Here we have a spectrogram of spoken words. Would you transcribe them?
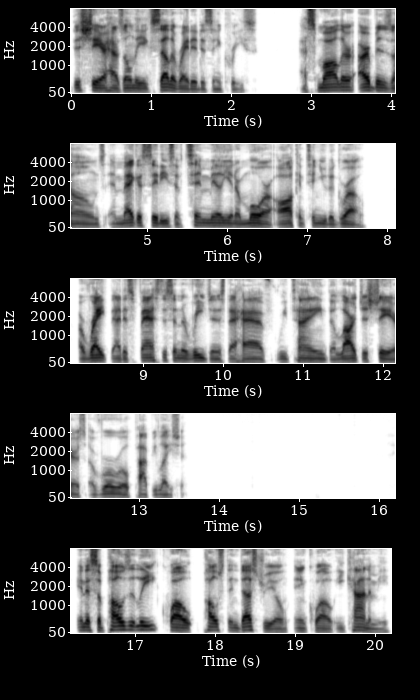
this share has only accelerated its increase, as smaller urban zones and megacities of 10 million or more all continue to grow, a rate that is fastest in the regions that have retained the largest shares of rural population. In a supposedly, quote, post industrial, end quote, economy,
